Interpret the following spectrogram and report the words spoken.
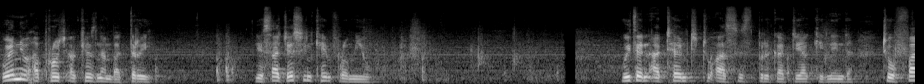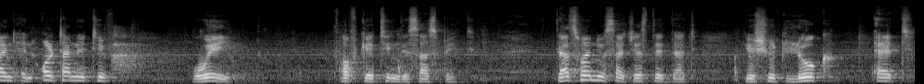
when you approach accused number three, the suggestion came from you with an attempt to assist Brigadier Gininda to find an alternative way of getting the suspect. That's when you suggested that you should look at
